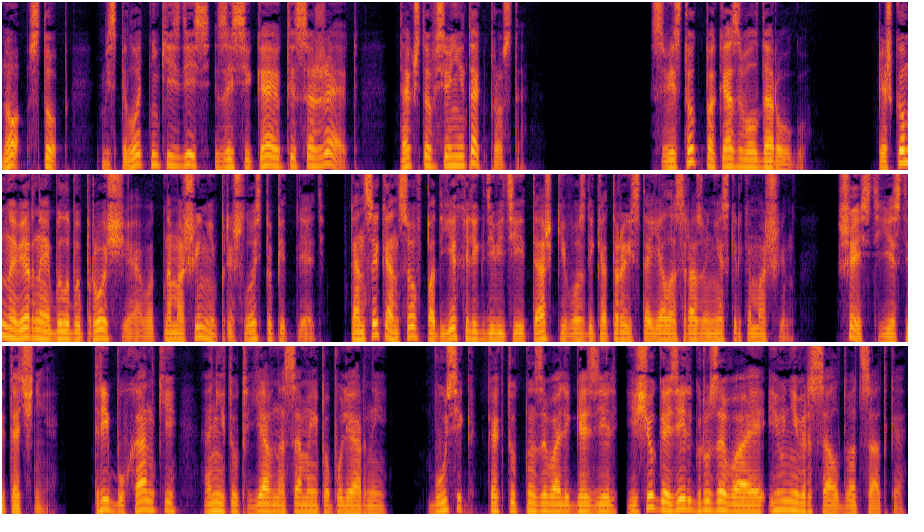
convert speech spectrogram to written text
Но стоп, беспилотники здесь засекают и сажают, так что все не так просто. Свисток показывал дорогу. Пешком, наверное, было бы проще, а вот на машине пришлось попетлять. В конце концов подъехали к девятиэтажке, возле которой стояло сразу несколько машин. Шесть, если точнее. Три буханки, они тут явно самые популярные. Бусик, как тут называли «Газель», еще «Газель» грузовая и «Универсал» двадцатка.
